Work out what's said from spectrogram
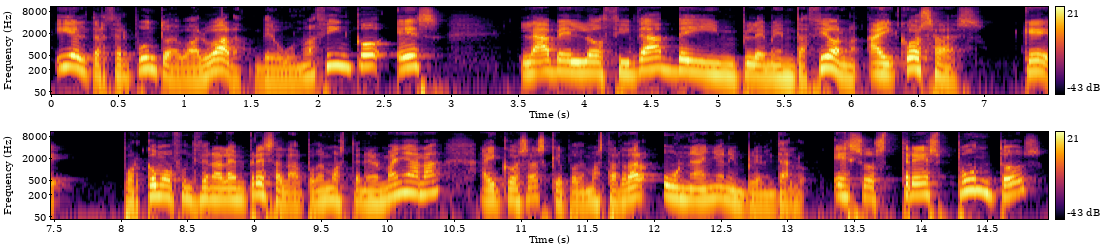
Y el tercer punto a evaluar de 1 a 5 es la velocidad de implementación. Hay cosas que por cómo funciona la empresa la podemos tener mañana, hay cosas que podemos tardar un año en implementarlo. Esos tres puntos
